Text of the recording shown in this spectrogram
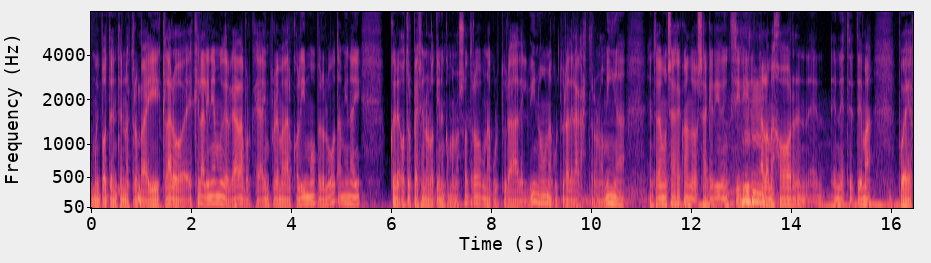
muy potentes en nuestro país. Claro, es que la línea es muy delgada porque hay un problema de alcoholismo, pero luego también hay otros países no lo tienen como nosotros, una cultura del vino, una cultura de la gastronomía. Entonces muchas veces cuando se ha querido incidir a lo mejor en, este tema, pues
